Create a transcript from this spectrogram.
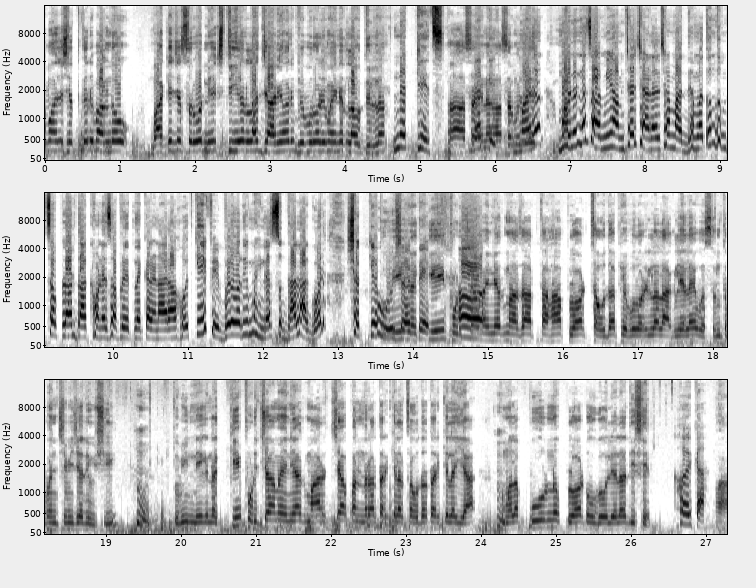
माझे शेतकरी बांधव बाकीचे सर्व नेक्स्ट इयरला जानेवारी फेब्रुवारी महिन्यात लावतील ना? नक्कीच. हा, असं आहे ना, नक्कीच. असं म्हणजे- म्हणून म्हणूनच आम्ही आमच्या चॅनलच्या माध्यमातून तुमचा प्लॉट दाखवण्याचा प्रयत्न करणार आहोत की फेब्रुवारी महिन्यात सुद्धा लागवड शक्य होऊ तुम्ही शकते. नक्की पुढच्या अं, महिन्यात माझा आता हा प्लॉट चौदा फेब्रुवारीला लागलेला आहे वसंत पंचमीच्या दिवशी. तुम्ही ने- नक्की पुढच्या महिन्यात मार्चच्या पंधरा तारखेला चौदा तारखेला या. तुम्हाला पूर्ण प्लॉट उगवलेला दिसेल. होय का? हा.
